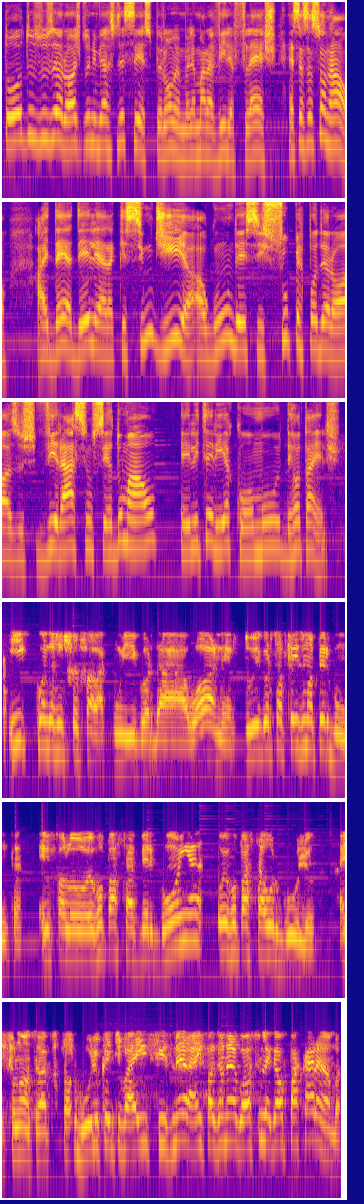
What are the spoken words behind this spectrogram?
todos os heróis do universo DC, Super-Homem, Mulher Maravilha, Flash. É sensacional. A ideia dele era que se um dia algum desses superpoderosos virasse um ser do mal, ele teria como derrotar eles. E quando a gente foi falar com o Igor da Warner, o Igor só fez uma pergunta. Ele falou: Eu vou passar vergonha ou eu vou passar orgulho? A gente falou: Não, você vai passar orgulho que a gente vai se esmerar em fazer um negócio legal pra caramba.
